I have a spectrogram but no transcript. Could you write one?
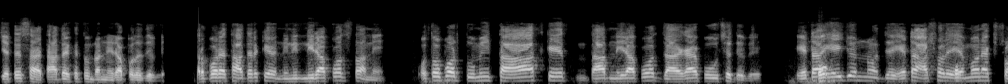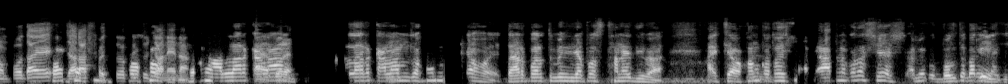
যেতে চায় তাদেরকে তোমরা নিরাপদে দেবে তারপরে তাদেরকে নিরাপদ স্থানে অতঃপর তুমি তাকে তার নিরাপদ জায়গায় পৌঁছে দেবে এটা এই জন্য যে এটা আসলে এমন এক সম্প্রদায় যারা সত্য কিছু জানে না আল্লাহর হ্যাঁ, কালাম। আল্লাহর কালাম যখন হয় তারপর তুমি নিরাপদ স্থানে দিবা। আচ্ছা এখন কথা হচ্ছে আপনার কথা শেষ আমি বলতে পারি নাকি?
